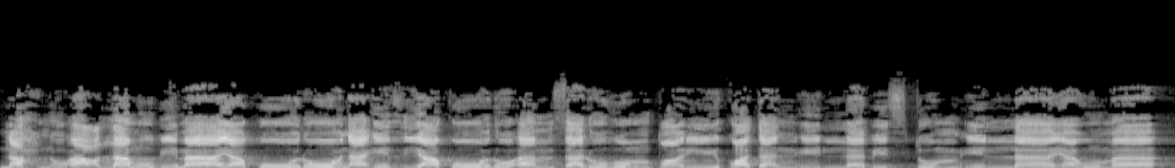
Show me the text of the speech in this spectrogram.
نحن أعلم بما يقولون إذ يقول أمثلهم طريقة إن لبثتم إلا يوماً.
